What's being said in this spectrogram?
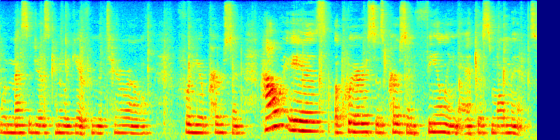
What messages can we get from the tarot for your person? How is Aquarius's person feeling at this moment?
